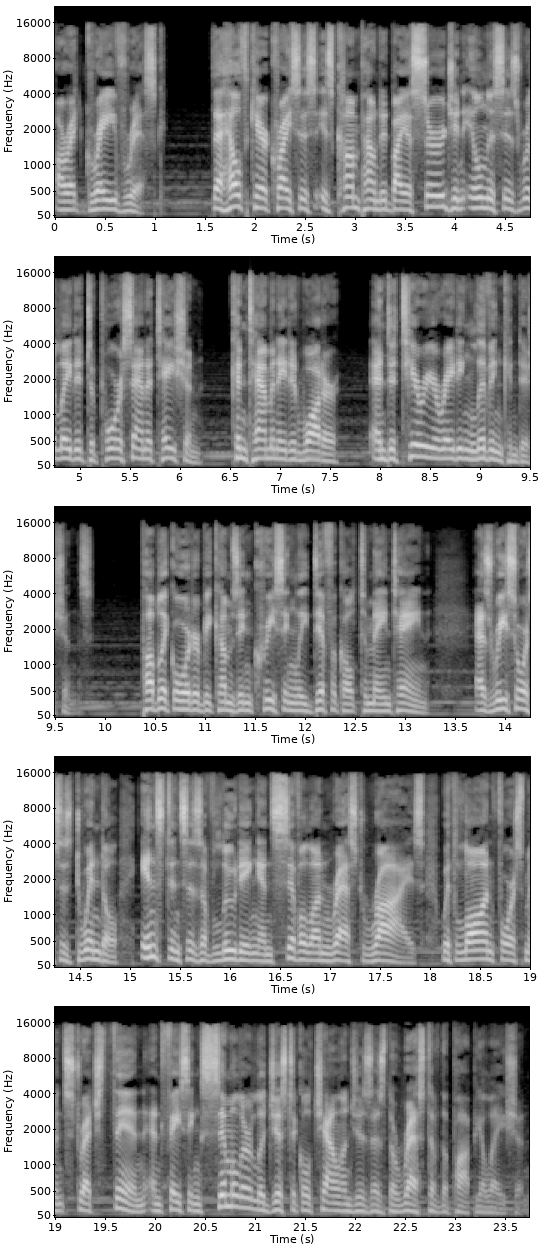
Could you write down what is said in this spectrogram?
are at grave risk. The healthcare crisis is compounded by a surge in illnesses related to poor sanitation, contaminated water, and deteriorating living conditions. Public order becomes increasingly difficult to maintain, as resources dwindle, instances of looting and civil unrest rise, with law enforcement stretched thin and facing similar logistical challenges as the rest of the population.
